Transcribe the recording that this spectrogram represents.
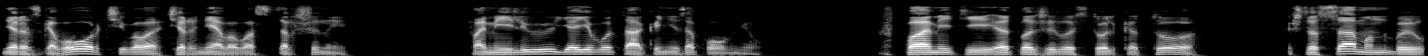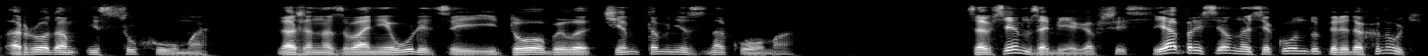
неразговорчивого чернявого старшины. Фамилию я его так и не запомнил. В памяти отложилось только то, что сам он был родом из Сухума. Даже название улицы и то было чем-то мне знакомо. Совсем забегавшись, я присел на секунду передохнуть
